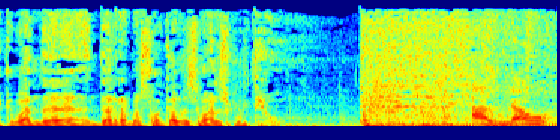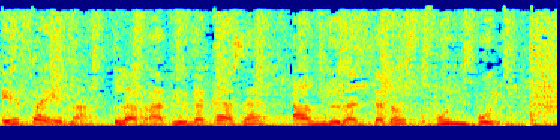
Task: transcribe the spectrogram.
acabant de, de repassar el cap de setmana esportiu. El nou FM, la ràdio de casa, al 92.8.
